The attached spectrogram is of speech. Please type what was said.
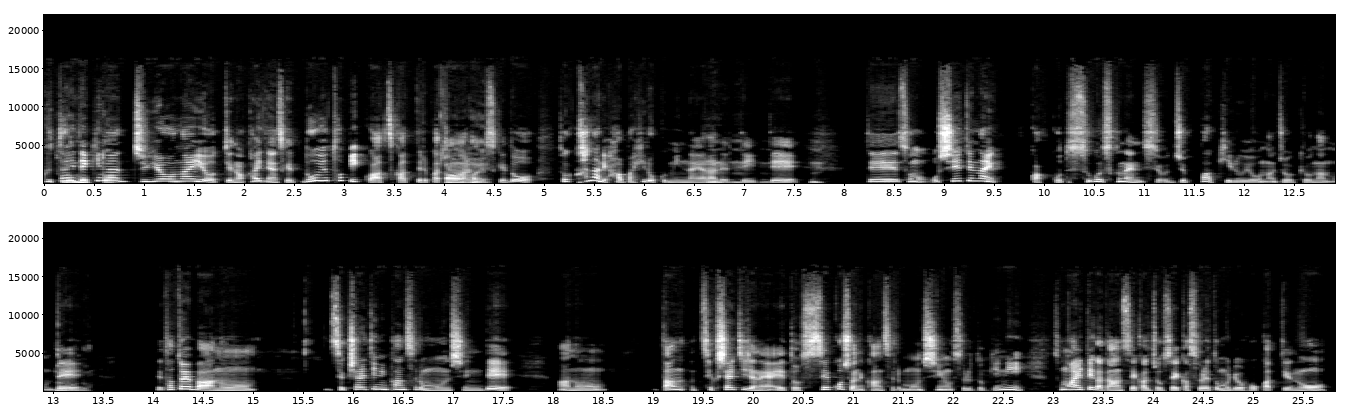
具体的な授業内容っていうのは書いてないんですけど、どういうトピックを扱ってるかっていうのがあるんですけど、それかなり幅広くみんなやられていてで、その教えてない学校ってすごい少ないんですよ。10%切るような状況なので。で、例えばあの、セクシャリティに関する問診で、あの、セクシャリティじゃない、えっ、と、性交渉に関する問診をするときに、その相手が男性か女性か、それとも両方かっていうのを、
